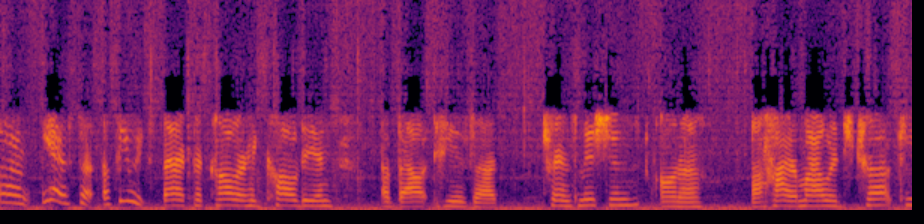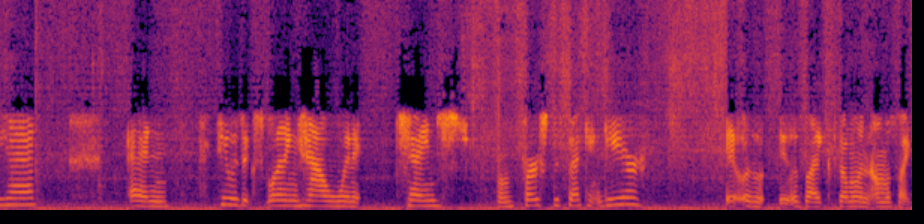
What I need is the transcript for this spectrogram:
Um, yes, a, a few weeks back, a caller had called in about his uh, transmission on a, a higher mileage truck he had, and he was explaining how when it changed from first to second gear, it was it was like someone almost like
